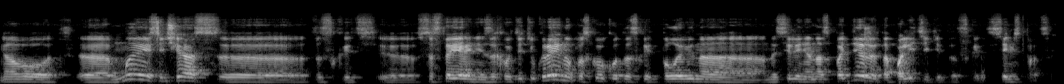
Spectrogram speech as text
Вот. Э, мы сейчас, э, так сказать, э, в состоянии захватить Украину, поскольку, так сказать, половина населения нас поддержит, а политики, так сказать, 70%.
